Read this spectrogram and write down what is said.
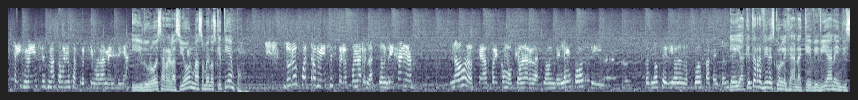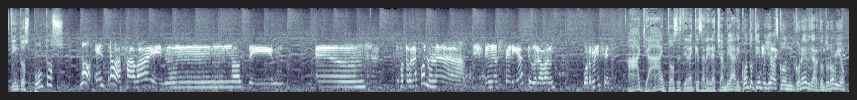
seis meses más o menos aproximadamente ya. ¿Y duró esa relación más o menos qué tiempo? Duró cuatro meses, pero fue una relación lejana, ¿no? O sea, fue como que una relación de lejos y pues no se dio las cosas, entonces... ¿Y a qué te refieres con lejana? ¿Que vivían en distintos puntos? No, él trabajaba en unos de... eh, fotógrafo en una en unas ferias que duraban por meses. Ah, ya, entonces tiene que salir a chambear. ¿Y cuánto tiempo llevas con, con Edgar, con tu novio?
